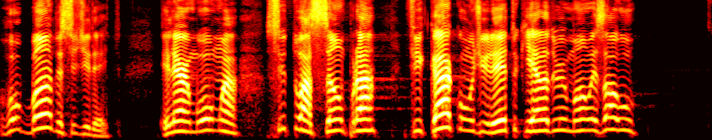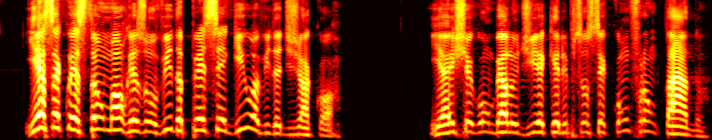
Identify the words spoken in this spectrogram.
roubando esse direito. Ele armou uma situação para ficar com o direito que era do irmão Esaú. E essa questão mal resolvida perseguiu a vida de Jacó. E aí chegou um belo dia que ele precisou ser confrontado.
